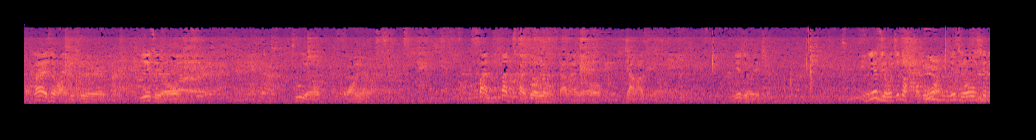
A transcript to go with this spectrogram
炒菜最好就是椰子油、猪油、黄油，拌拌菜就用橄榄油、亚麻籽油。椰子油也行，椰子油真的好多。椰子油现在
